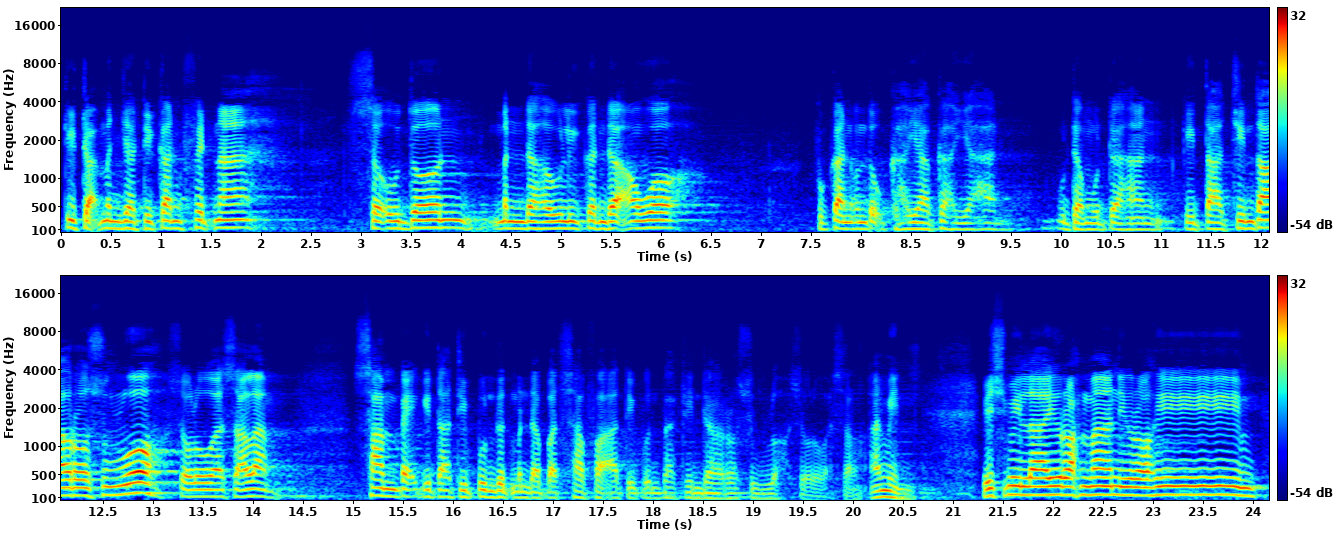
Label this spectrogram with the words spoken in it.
tidak menjadikan fitnah seudon mendahului kehendak Allah bukan untuk gaya-gayaan. Mudah-mudahan kita cinta Rasulullah SAW sampai kita dipundut mendapat syafaatipun baginda Rasulullah SAW. Amin. Bismillahirrahmanirrahim.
